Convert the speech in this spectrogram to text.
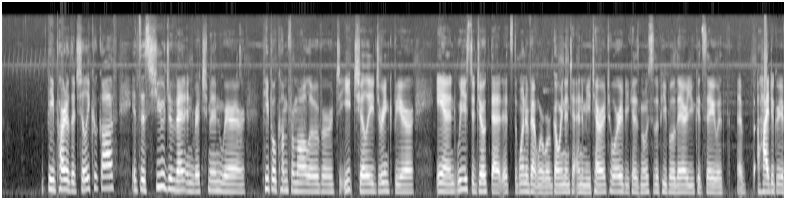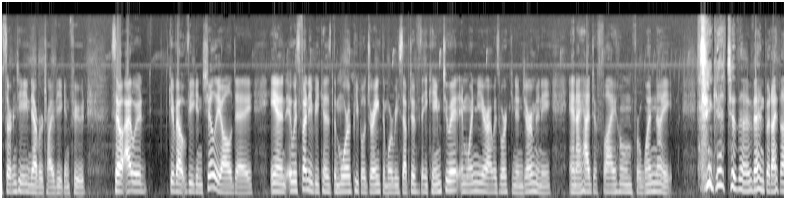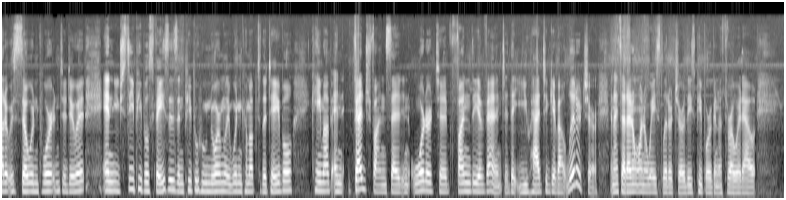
being part of the chili cook-off. It's this huge event in Richmond where people come from all over to eat chili, drink beer, and we used to joke that it's the one event where we're going into enemy territory because most of the people there, you could say with a, high degree of certainty, never try vegan food. So I would give out vegan chili all day. And it was funny because the more people drank, the more receptive they came to it. And one year I was working in Germany and I had to fly home for one night to get to the event, but I thought it was so important to do it. And you see people's faces and people who normally wouldn't come up to the table came up and VegFund said in order to fund the event that you had to give out literature. And I said, I don't want to waste literature. These people are going to throw it out.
